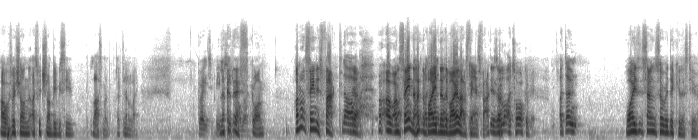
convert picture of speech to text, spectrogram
I switched on. I switched on BBC last month. I tell Mm. you. Great BBC Look at drama. this. Go on. I'm not saying it's fact. No, Yeah. Oh, I'm saying the Hunter I- Biden I- and the I- biolabs thing is fact. There's a lot of talk of it. I don't Why does it sound so ridiculous to you?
